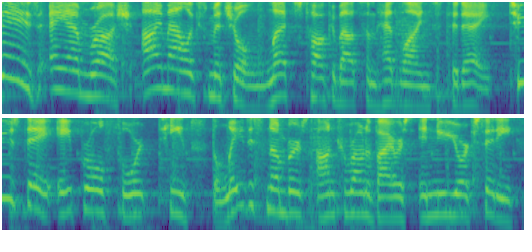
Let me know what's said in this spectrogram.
This is AM Rush. I'm Alex Mitchell. Let's talk about some headlines today. Tuesday, April 14th, the latest numbers on coronavirus in New York City.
